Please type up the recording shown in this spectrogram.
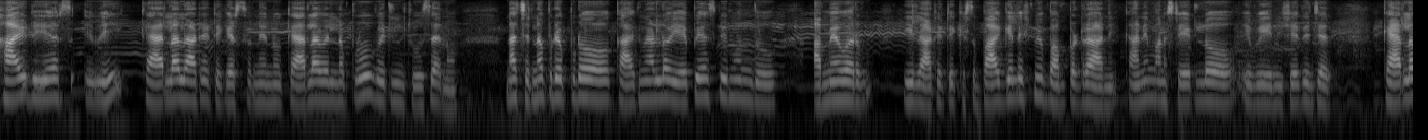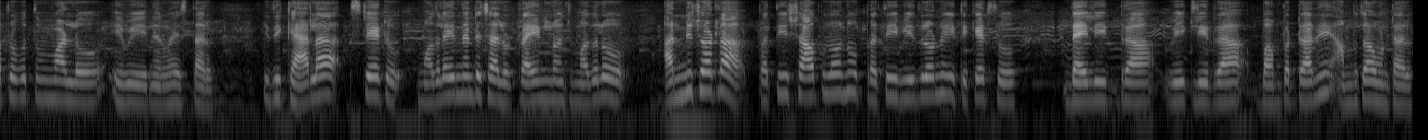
హాయ్ డియర్స్ ఇవి కేరళ లాటరీ టికెట్స్. నేను కేరళ వెళ్ళినప్పుడు వీటిని చూశాను. నా చిన్నప్పుడు ఎప్పుడో కాకినాడలో ఏపీఎస్పి ముందు అమ్మేవారు ఈ లాటరీ టికెట్స్ భాగ్యలక్ష్మి బంపడ్రా అని. కానీ మన స్టేట్లో ఇవి నిషేధించారు. కేరళ ప్రభుత్వం వాళ్ళు ఇవి నిర్వహిస్తారు. ఇది కేరళ స్టేటు. మొదలైందంటే చాలు. ట్రైన్లోంచి మొదలు అన్ని చోట్ల ప్రతి షాపులోనూ ప్రతి వీధిలోనూ ఈ tickets daily draw weekly draw bumper draw అని అమ్ముతూ ఉంటారు.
